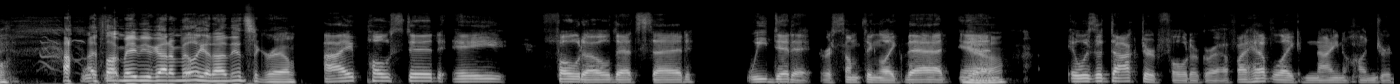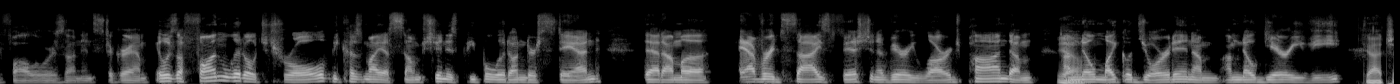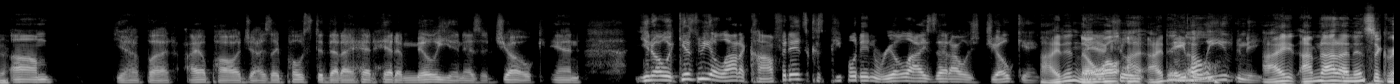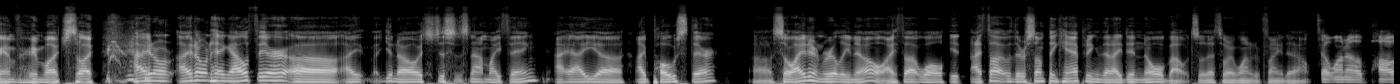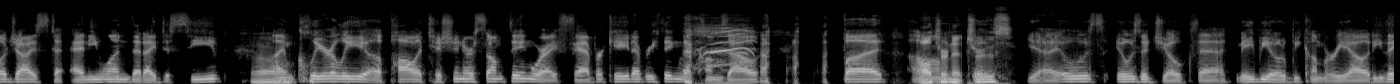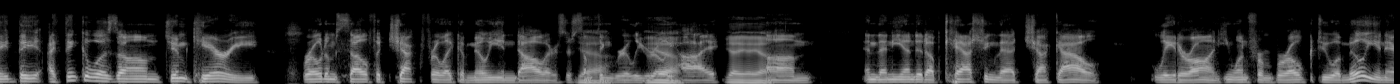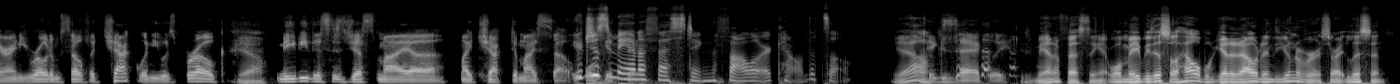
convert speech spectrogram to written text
I- I thought maybe you got a million on Instagram. I posted a photo that said, We did it, or something like that. And Yeah. it was a doctored photograph. I have like 900 followers on Instagram. It was a fun little troll because my assumption is people would understand that I'm a average size fish in a very large pond. I'm Yeah, I'm no Michael Jordan. I'm I'm no Gary V. gotcha. Um, yeah, but I apologize. I posted that I had hit a million as a joke, and you know it gives me a lot of confidence because people didn't realize that I was joking. I didn't know. They well, I, I didn't know. believed me. I I'm not on Instagram very much, so I I don't I don't hang out there. Uh, I you know it's just it's not my thing. I I uh I post there. Uh, so I didn't really know. I thought, well, it. I thought there was something happening that I didn't know about. So that's what I wanted to find out. so I want to apologize to anyone that I deceived. Uh, I'm clearly a politician or something where I fabricate everything that comes out. But um, alternate it- truths. Yeah, it was it was a joke that maybe it'll become a reality. They they I think it was um Jim Carrey wrote himself a check for like a million dollars or Yeah, something really really yeah. high. Yeah, yeah, yeah. Um and then he ended up cashing that check out later on. He went from broke to a millionaire and he wrote himself a check when he was broke. yeah. Maybe this is just my uh my check to myself. You're We'll just get there. manifesting the follower count. That's all. Yeah. Exactly. He's manifesting it. Well, maybe this will help. We'll get it out in the universe. All right, listen,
